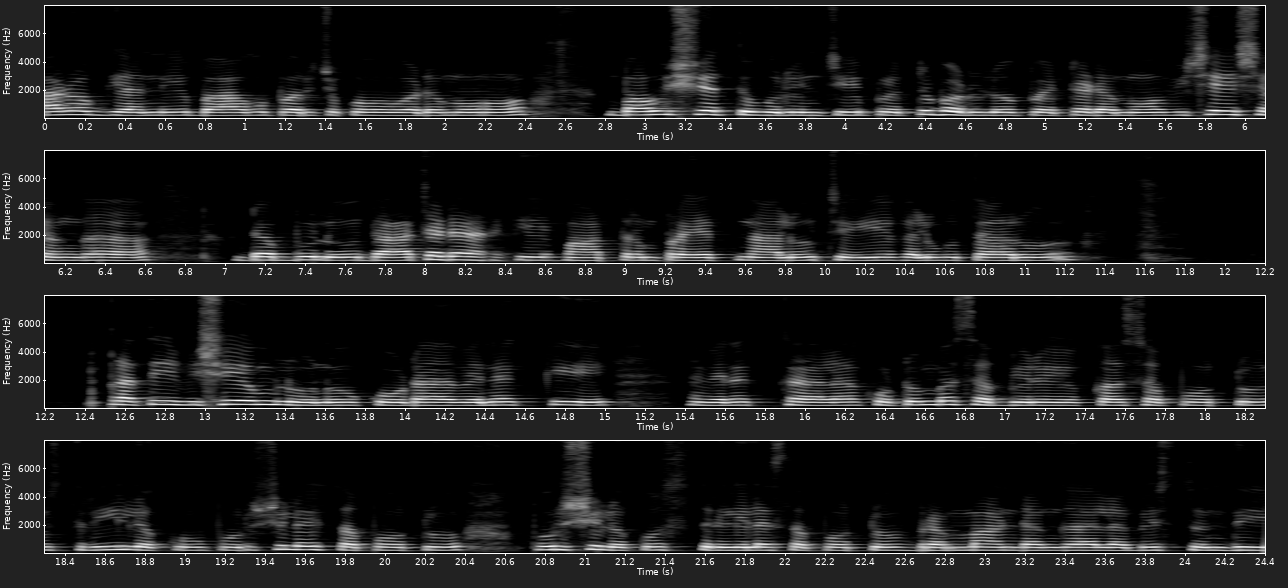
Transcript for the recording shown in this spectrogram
ఆరోగ్యాన్ని బాగుపరుచుకోవడము భవిష్యత్తు గురించి పెట్టుబడులు పెట్టడము విశేషంగా డబ్బులు దాచడానికి మాత్రం ప్రయత్నాలు చేయగలుగుతారు. ప్రతి విషయంలోనూ కూడా వెనక్కి వెనకాల కుటుంబ సభ్యుల యొక్క సపోర్టు స్త్రీలకు పురుషుల సపోర్టు పురుషులకు స్త్రీల సపోర్టు బ్రహ్మాండంగా లభిస్తుంది.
